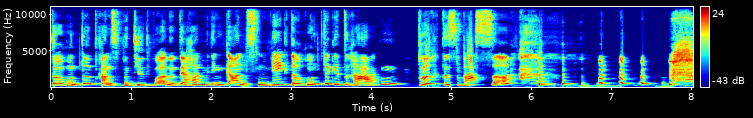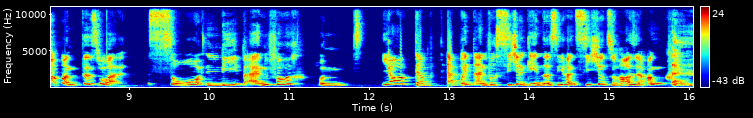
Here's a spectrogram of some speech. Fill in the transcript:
darunter transportiert worden und er hat mir den ganzen Weg darunter getragen durch das Wasser. und das war so lieb einfach und ja, der, er wollte einfach sicher gehen, dass ich halt sicher zu Hause ankomme.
